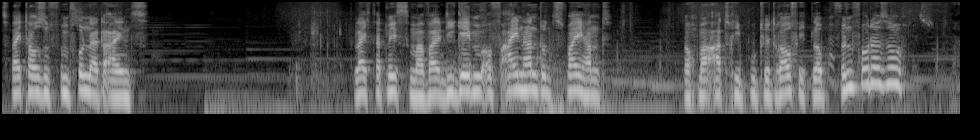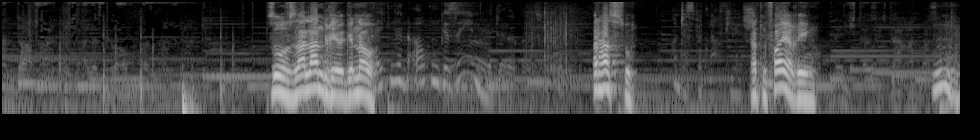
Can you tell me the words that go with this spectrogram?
2501. Vielleicht das nächste Mal, weil die geben auf Einhand und Zweihand nochmal Attribute drauf. Ich glaube fünf oder so. So, Salandriel, genau. Was hast du? Er hat einen Feuerregen. Hm.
